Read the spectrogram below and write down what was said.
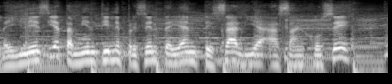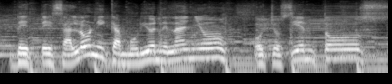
La iglesia también tiene presente allá en Tesalia a San José de Tesalónica, murió en el año 800,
